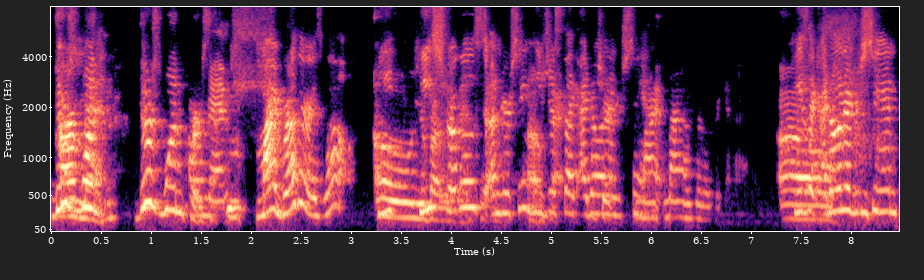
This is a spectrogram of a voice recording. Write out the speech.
There's are one- men. There's one person. My brother as well. Oh, he, Oh, your he struggles to yeah. understand. He's just like, I don't Sure. understand. My, my husband was again. Oh. He's like, I Oh. don't understand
